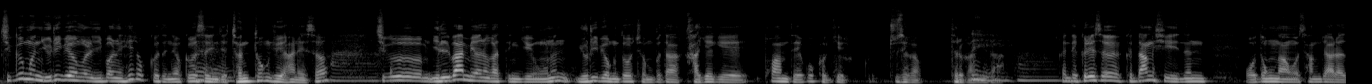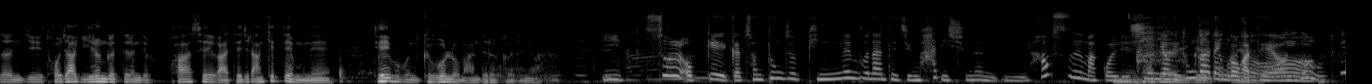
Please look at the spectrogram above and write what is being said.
지금은 유리병을 이번에 해줬거든요. 그것은 네. 이제 전통주에 한해서 아. 지금 일반 면허 같은 경우는 유리병도 전부 다 가격에 포함되고 거기에 주세가 들어갑니다. 네. 아. 근데 그래서 그 당시에는 오동나무 상자라든지 도자기 이런 것들은 이제 과세가 되질 않기 때문에 대부분 그걸로 만들었거든요. 이 술 업계, 그러니까 전통주 빚는 분한테 지금 핫 이슈는 이 하우스 막걸리 네, 시행령이 맞아요. 통과된 그렇죠, 것 그렇죠. 같아요. 이걸 어떻게?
